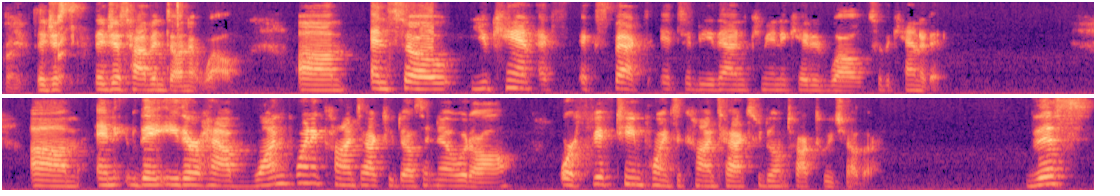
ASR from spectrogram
Right. They just right. they just haven't done it well. Um, and so you can't ex- expect it to be then communicated well to the candidate. Um, and they either have one point of contact who doesn't know it all, or 15 points of contacts who don't talk to each other. This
